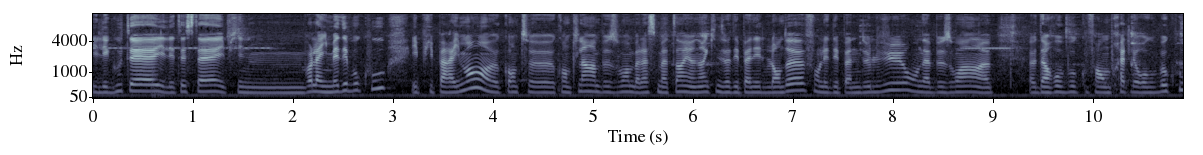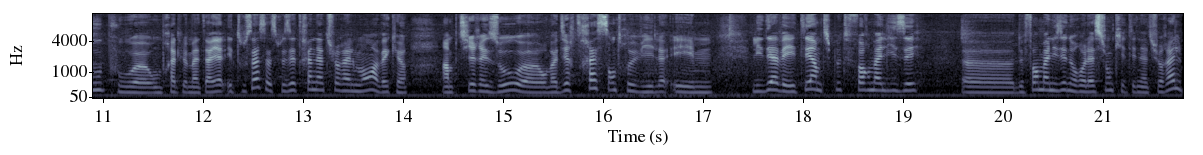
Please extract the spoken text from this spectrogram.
ils les goûtaient, ils les testaient. Et puis, voilà il m'aidait beaucoup. Et puis pareillement, euh, quand, euh, quand l'un a besoin, bah là ce matin, il y en a un qui nous a dépanné de blanc d'œuf, on les dépanne de levure, on a besoin euh, d'un robot, enfin on prête le robot coupe ou on prête le matériel. Et tout ça, ça se faisait très naturellement avec un petit réseau, on va dire très centre-ville. Et hum, l'idée avait été un petit peu de formaliser de formaliser nos relations qui étaient naturelles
